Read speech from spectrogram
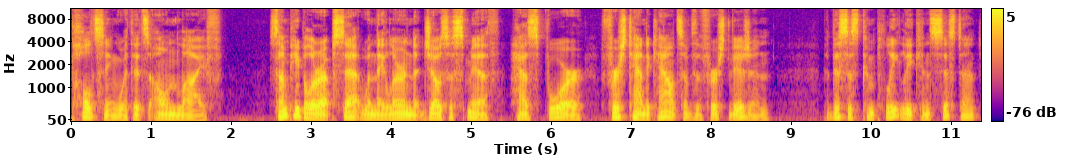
pulsing with its own life. Some people are upset when they learn that Joseph Smith has four first hand accounts of the first vision, but this is completely consistent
